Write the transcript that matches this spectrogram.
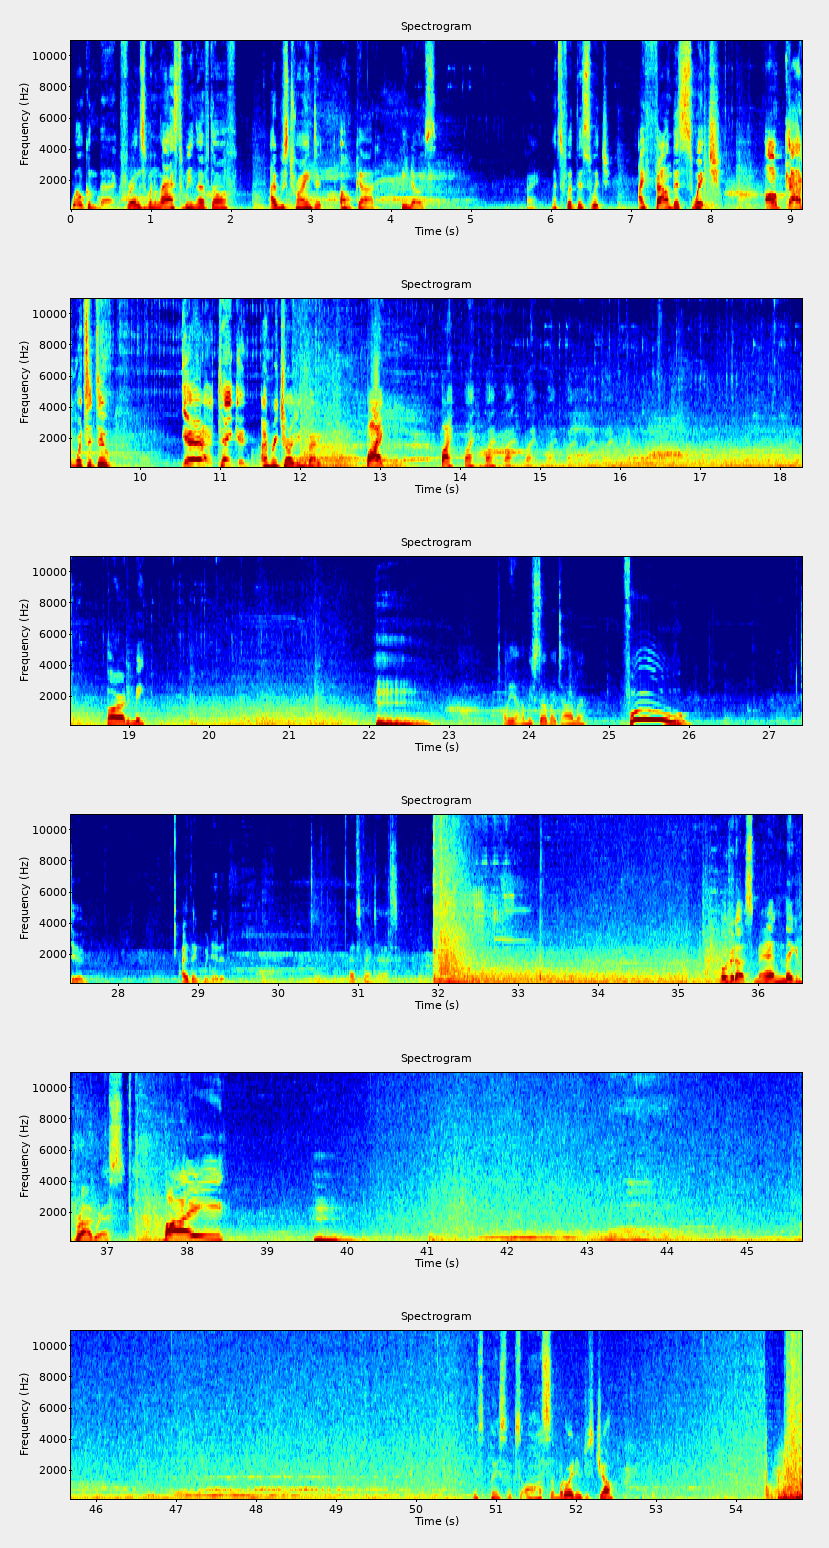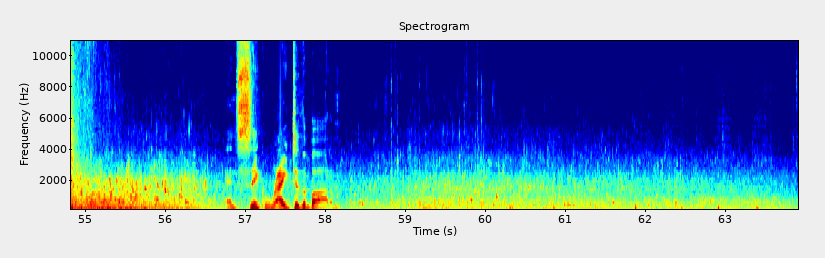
Welcome back, friends. When last we left off, I was trying to... Oh, God. He knows. Alright, let's flip this switch. I found this switch! Oh, God, what's it do? Yeah, take it! I'm recharging the battery. Bye! Bye, bye, bye, bye, bye, bye, bye, bye, bye. Pardon me. oh, yeah, let me start my timer. Woo! Dude, I think we did it. That's fantastic. Look at us, man, making progress. Bye! Hmm. This place looks awesome. What do I do? Just jump? And sink right to the bottom.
